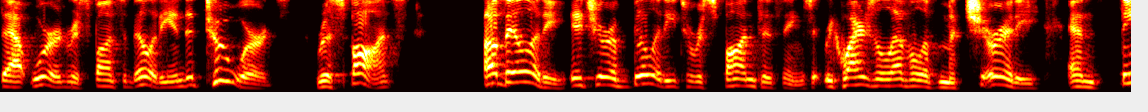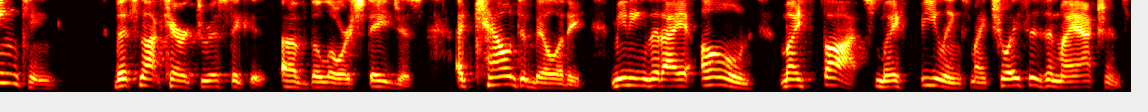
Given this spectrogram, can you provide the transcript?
that word responsibility into two words response ability. It's your ability to respond to things. It requires a level of maturity and thinking that's not characteristic of the lower stages accountability, meaning that I own my thoughts, my feelings, my choices, and my actions.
